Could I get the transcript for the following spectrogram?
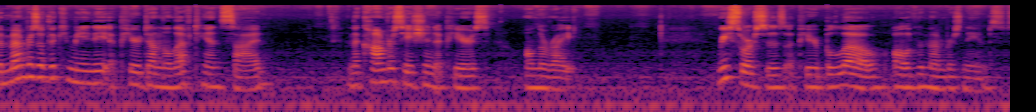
The members of the community appear down the left hand side, and the conversation appears on the right. Resources appear below all of the members' names.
